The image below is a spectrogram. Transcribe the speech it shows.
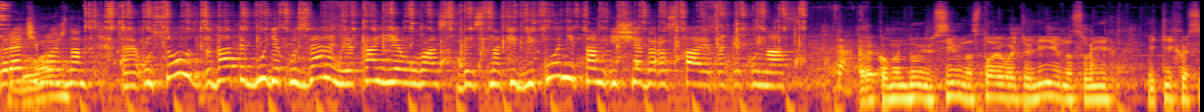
До речі, Буває. можна е, у соус додати будь-яку зелень, яка є у вас десь на підвіконні, там іще доростає, так як у нас. Так. Рекомендую всім настоювати олію на своїх якихось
